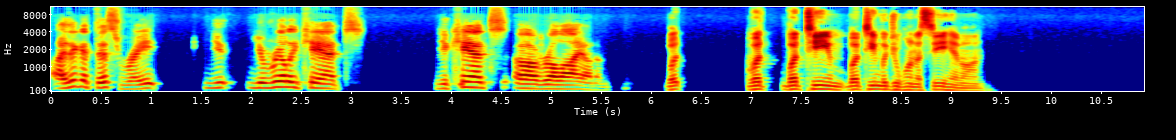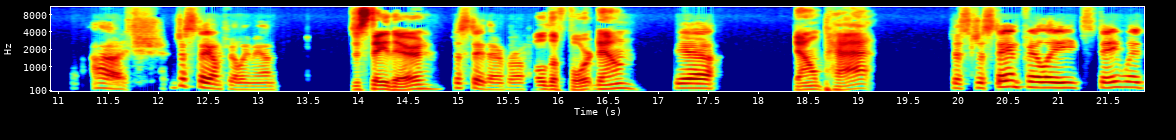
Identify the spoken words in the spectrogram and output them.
I think at this rate, you you really can't you can't uh rely on him. What what what team what team would you want to see him on? Ah, sh- just stay on Philly, man. Just stay there, Just stay there, bro. hold the fort down, Yeah, down pat. just just stay in Philly. Stay with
